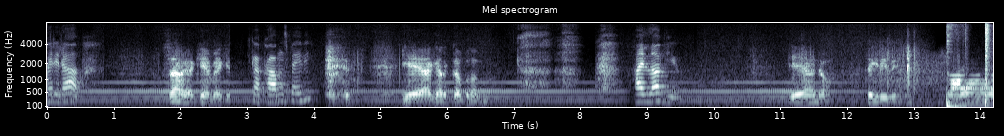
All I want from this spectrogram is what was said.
Waited up. Sorry I can't make it. You got problems, baby? Yeah, I got a couple of them. I love you. Yeah, I know. Take it easy.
